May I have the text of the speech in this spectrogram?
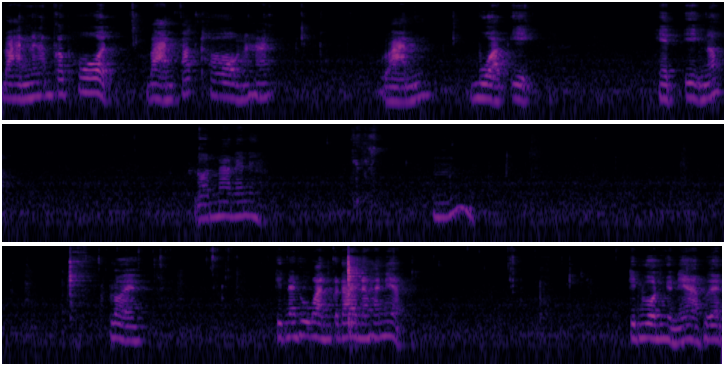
หวานน้ำข้าวโพดหวานฟักทองนะคะ หวานบวบอีก เห็ดอีกเนาะร้อนมากแน่เนี่ยอืมอร่อย กินได้ทุกวันก็ได้นะคะ เนี่ย กินวนอยู่เนี่ยเพื่อน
